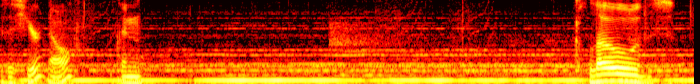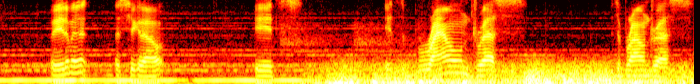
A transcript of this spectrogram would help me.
Is it here? No. It's in... Clothes. Wait a minute. Let's check it out. It's... It's a brown dress. It's a brown dress.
